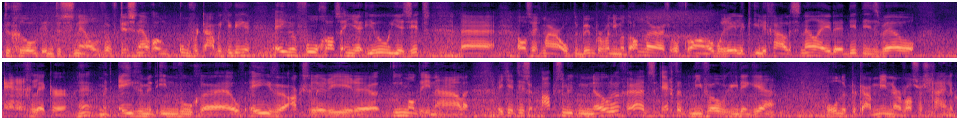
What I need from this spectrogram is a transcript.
te groot en te snel. Of te snel, gewoon comfortabel. Je dingen even vol gas en je, je, je zit uh, al zeg maar op de bumper van iemand anders. Of gewoon op redelijk illegale snelheden. Dit is wel erg lekker. Hè? Met even met invoegen of even accelereren, iemand inhalen. Weet je, het is absoluut niet nodig. Hè? Het is echt het niveau waar ik denk, ja, 100 pk minder was waarschijnlijk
